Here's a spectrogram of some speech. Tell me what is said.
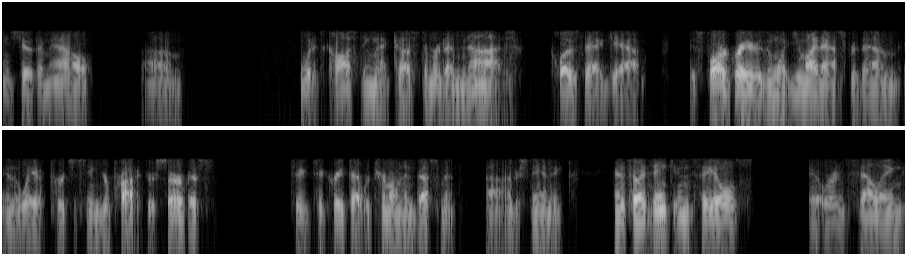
and show them how um, what it's costing that customer to not close that gap is far greater than what you might ask for them in the way of purchasing your product or service to to create that return on investment uh, understanding. And so I think in sales or in selling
